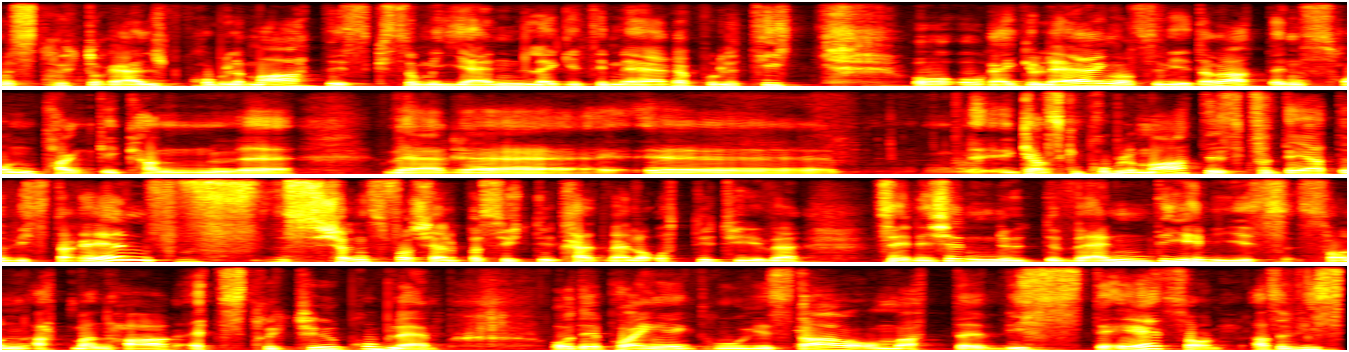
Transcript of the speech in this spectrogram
noe strukturelt problematisk som igjen legitimerer politikk og, og regulering osv. At en sånn tanke kan eh, være eh, ganske problematisk. For det at hvis det er en skjønnsforskjell på 70-30 eller 80-20, så er det ikke nødvendigvis sånn at man har et strukturproblem. Og det poenget jeg dro i stad om at eh, hvis det er sånn, altså hvis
